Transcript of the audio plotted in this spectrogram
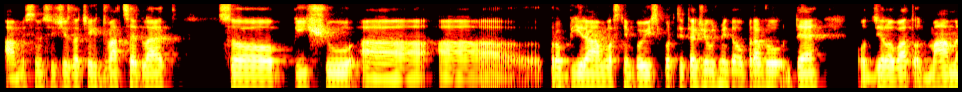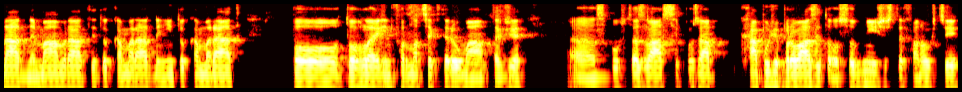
a myslím si, že za těch 20 let, co píšu a, a probírám vlastně bojí sporty, takže už mi to opravdu jde oddělovat od mám rád, nemám rád, je to kamarád, není to kamarád, po tohle informace, kterou mám. Takže uh, spousta z vás si pořád, chápu, že pro vás je to osobní, že jste fanoušci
